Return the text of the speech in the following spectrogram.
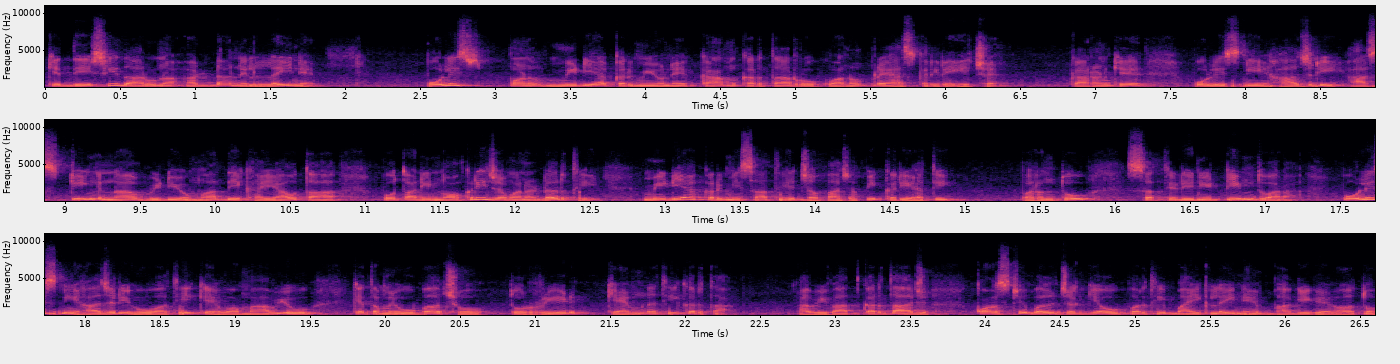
કે દેશી દારૂના અડ્ડાને લઈને પોલીસ પણ મીડિયા કર્મીઓને કામ કરતા રોકવાનો પ્રયાસ કરી રહી છે. કારણ કે પોલીસની હાજરી આ સ્ટિંગના વિડીયોમાં દેખાઈ આવતા પોતાની નોકરી જવાના ડરથી મીડિયાકર્મી સાથે ઝપાઝપી કરી હતી. પરંતુ સત્યડીની ટીમ દ્વારા પોલીસની હાજરી હોવાથી કહેવામાં આવ્યું કે તમે ઊભા છો તો રેડ કેમ નથી કરતા? આવી વાત કરતાં જ કોન્સ્ટેબલ જગ્યા ઉપરથી બાઇક લઈને ભાગી ગયો હતો,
